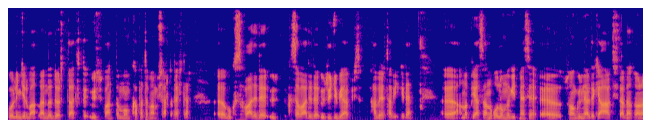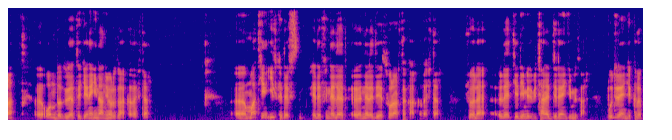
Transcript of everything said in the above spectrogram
Bollinger bandlarında 4 saatlikte üst bantta mum kapatamamış arkadaşlar. E, bu kısa vadede kısa vadede üzücü bir haber, haber tabii ki de. E, ama piyasanın olumlu gitmesi e, son günlerdeki artışlardan sonra e, onu da düzelteceğine inanıyoruz arkadaşlar. E, Matkin ilk hedef, hedefi neler e, nere diye sorarsak arkadaşlar şöyle red yediğimiz bir tane direncimiz var. Bu direnci kırıp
